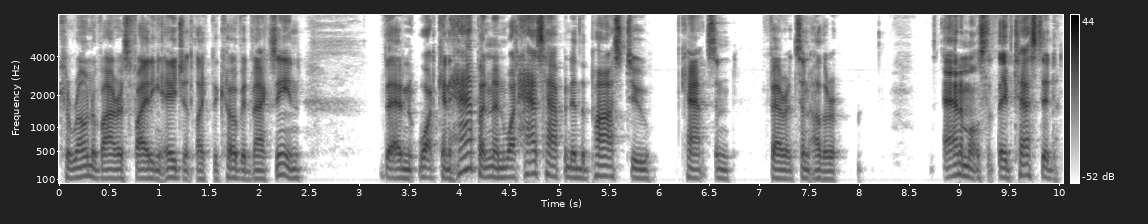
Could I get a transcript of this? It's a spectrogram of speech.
coronavirus fighting agent like the COVID vaccine, then what can happen and what has happened in the past to cats and ferrets and other animals that they've tested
